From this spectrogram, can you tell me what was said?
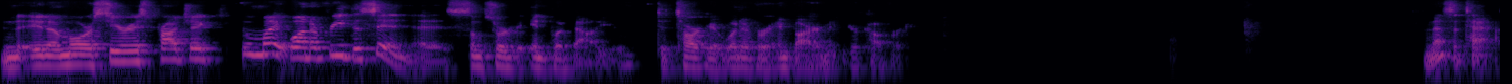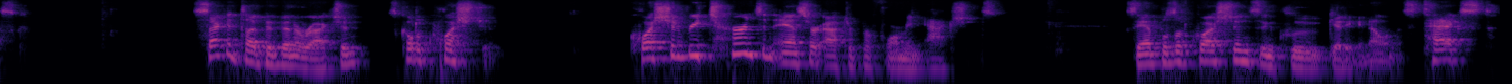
In, a more serious project, you might want to read this in as some sort of input value to target whatever environment you're covering. And that's a task. Second type of interaction is called a question. Question returns an answer after performing actions. Examples of questions include getting an element's text,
